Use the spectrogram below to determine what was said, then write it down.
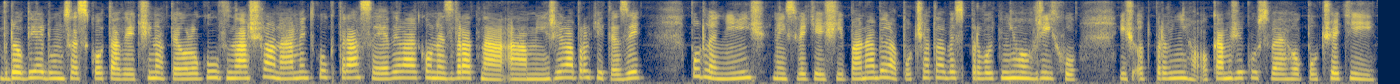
V době Dunce Scotta většina teologů vznášela námitku, která se jevila jako nezvratná a mířila proti tezi, podle níž nejsvětější pana byla počata bez prvotního hříchu, již od prvního okamžiku svého početí.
